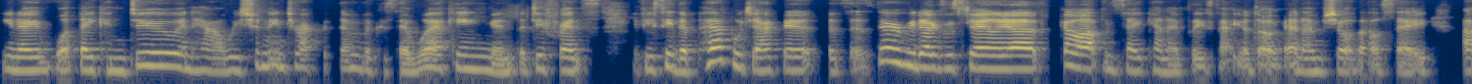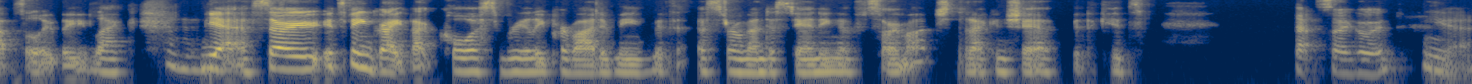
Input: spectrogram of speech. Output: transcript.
you know what they can do and how we shouldn't interact with them because they're working and the difference. If you see the purple jacket that says Therapy Dogs Australia, go up and say, Can I please pet your dog? And I'm sure they'll say absolutely absolutely like mm-hmm. yeah so it's been great. That course really provided me with a strong understanding of so much that i can share with the kids. That's so good. Yeah.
